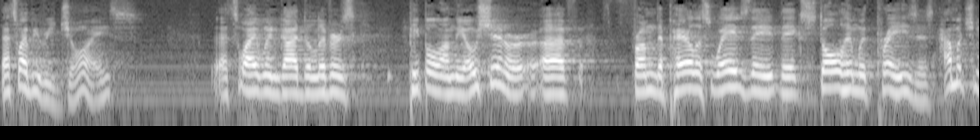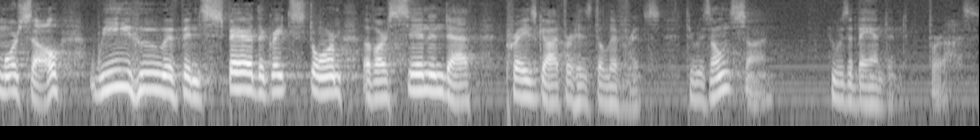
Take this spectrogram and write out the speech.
That's why we rejoice. That's why when God delivers people on the ocean or uh, from the perilous waves, they, they extol him with praises. How much more so, we who have been spared the great storm of our sin and death, praise God for his deliverance through his own Son who was abandoned for us.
